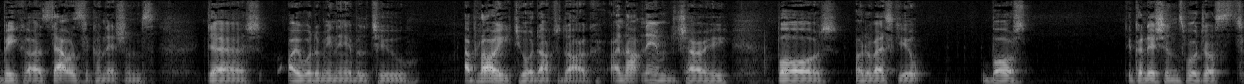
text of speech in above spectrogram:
Because that was the conditions that I would have been able to apply to adopt a dog. I'm not naming the charity, but or the rescue, but the conditions were just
